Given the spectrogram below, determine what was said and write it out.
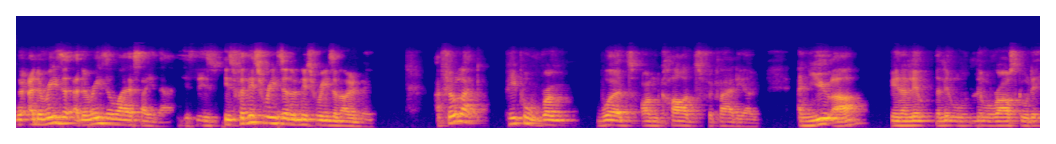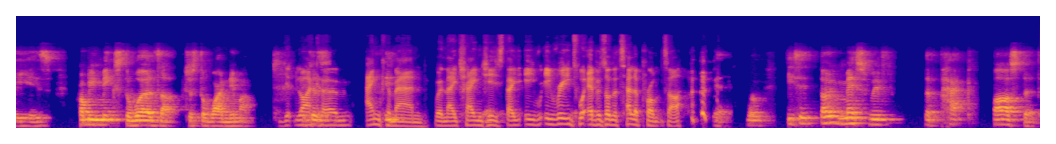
and the reason and the reason why I say that is, is is for this reason and this reason only. I feel like people wrote words on cards for Claudio, and you are being a little the little little rascal that he is, probably mixed the words up just to wind him up. Like because um, Anchorman, he, when they change his, they he, he reads whatever's on the teleprompter. yeah. Well, he said, "Don't mess with the Pac bastard."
